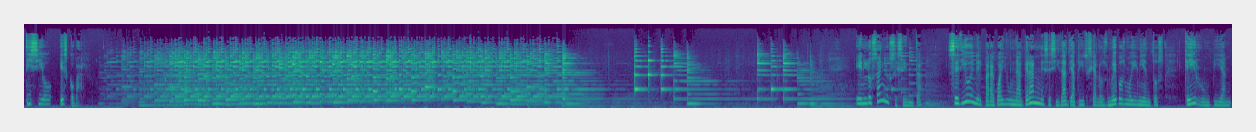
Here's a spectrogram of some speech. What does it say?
Ticio Escobar. En los años 60 se dio en el Paraguay una gran necesidad de abrirse a los nuevos movimientos que irrumpían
